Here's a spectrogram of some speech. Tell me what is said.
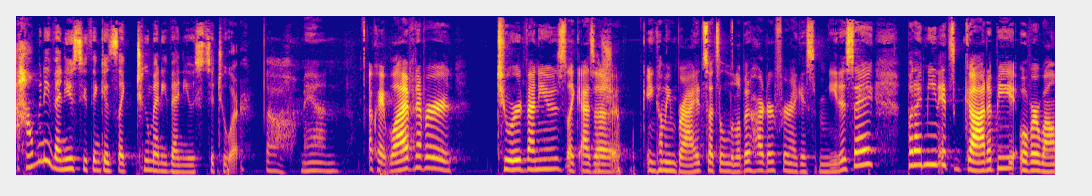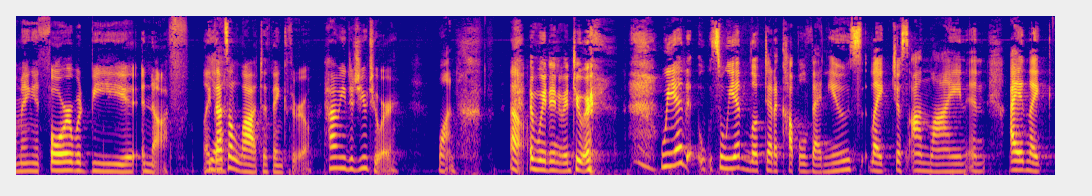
How many venues do you think is like too many venues to tour? Oh man. Okay, well I've never toured venues like as a incoming bride, so that's a little bit harder for I guess me to say. But I mean, it's gotta be overwhelming. Four would be enough. Like Yeah. that's a lot to think through. How many did you tour? One. Oh, and we didn't even tour. We had so we had looked at a couple venues like just online, and I had like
